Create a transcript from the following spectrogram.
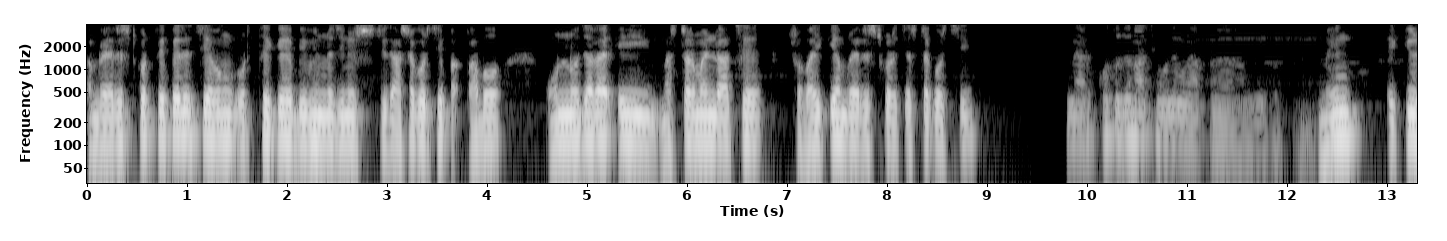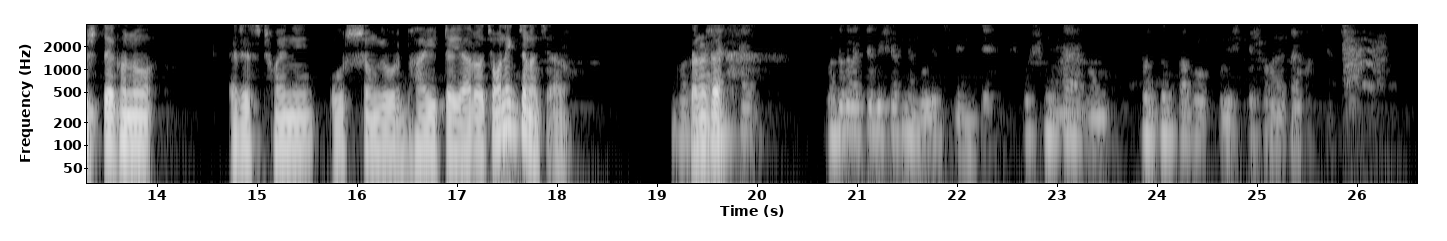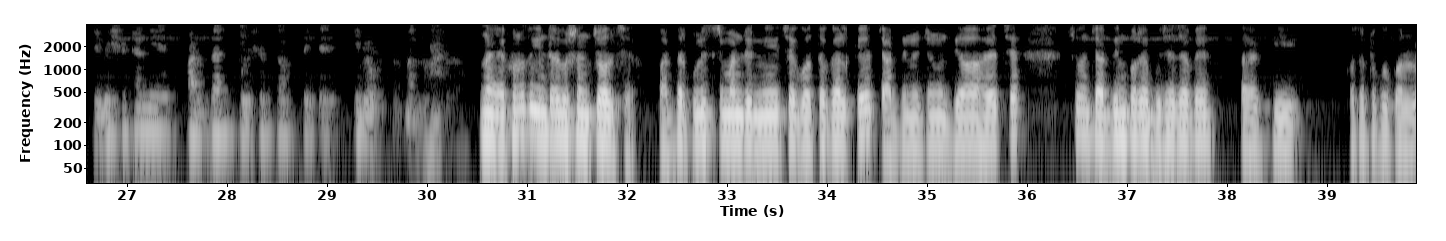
আমরা অ্যারেস্ট করতে পেরেছি এবং ওর থেকে বিভিন্ন জিনিস যদি আশা করছি পাবো। অন্য যারা এই মাস্টার মাইন্ড আছে সবাইকে আমরা অ্যারেস্ট করার চেষ্টা করছি। আর কতজন আছে বলে মনে আপনারা করছেন? একিউজ তো এখনও অ্যারেস্ট হয়নি। ওর সঙ্গে ওর ভাইটাই আরও আছে অনেকজন আছে আরও। কারণ এটা- গতকাল একটা বিষয় আপনি বলেছিলেন যে সুস্মিতা এবং প্রদ্যুৎ বাবু পুলিশকে সহায়তা করছেন। এই বিষয়টা নিয়ে ফার্দার পুলিশের তরফ থেকে কি ব্যবস্থাপনা গ্রহণ করা না এখনও তো ইন্টারোগেশন চলছে। ফার্দার পুলিশ রিমান্ডে নিয়েছে গতকালকে চার দিনের জন্য দেওয়া হয়েছে। শুধু চার দিন পরে বোঝা যাবে তারা কি কতটুকু করল?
